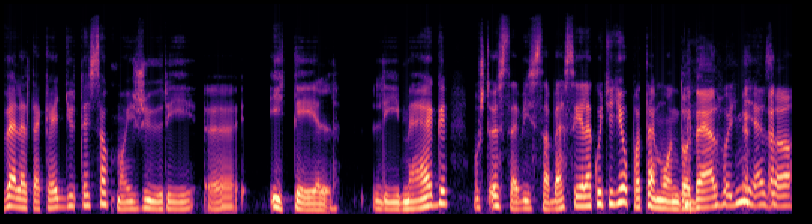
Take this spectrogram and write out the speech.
veletek együtt egy szakmai zsűri ítél li meg. Most össze-vissza beszélek, úgyhogy jobb, ha te mondod el, hogy mi ez, a,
